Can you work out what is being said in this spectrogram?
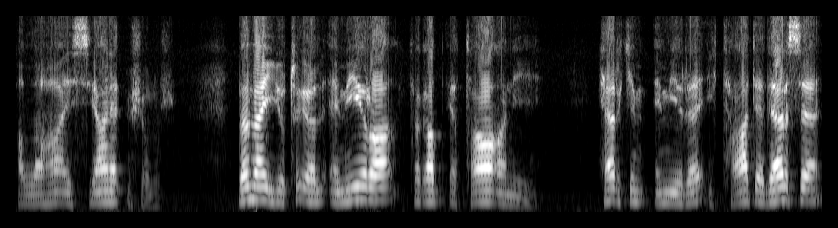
Allah'a isyan etmiş olur. Ve men yuti'el emira fakat eta'ani. Her kim emire itaat ederse,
